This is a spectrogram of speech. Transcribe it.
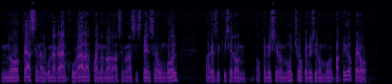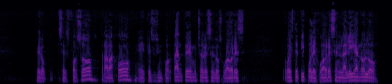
no te hacen alguna gran jugada, cuando no hacen una asistencia o un gol, parece que hicieron o que no hicieron mucho o que no hicieron un buen partido, pero pero se esforzó, trabajó, eh, que eso es importante. Muchas veces los jugadores o este tipo de jugadores en la liga no lo,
